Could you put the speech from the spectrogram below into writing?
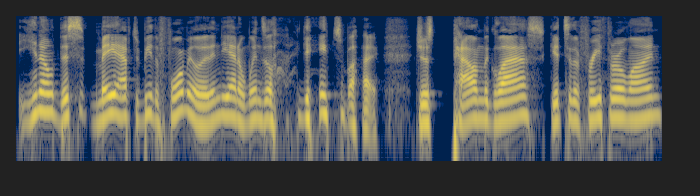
you know, this may have to be the formula that Indiana wins a lot of games by. Just pound the glass, get to the free throw line,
